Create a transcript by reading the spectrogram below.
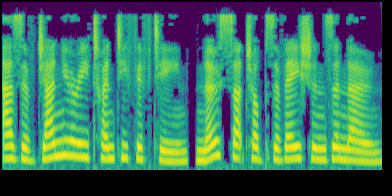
As of January 2015, no such observations are known.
